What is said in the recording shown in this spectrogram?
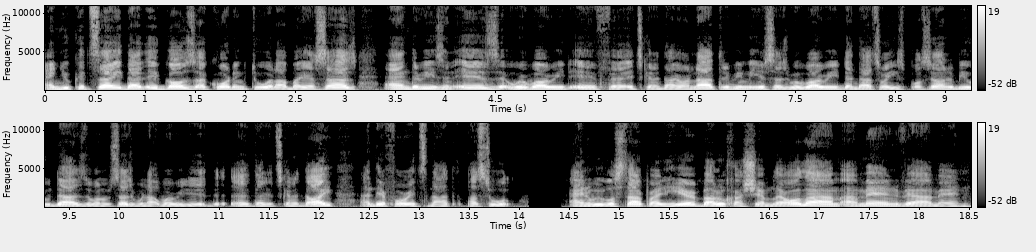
and you could say that it goes according to what Abaye says, and the reason is we're worried if uh, it's going to die or not. Rabbi Meir says we're worried, and that's why he's Posel. Rabbi Yehuda is the one who says we're not worried uh, that it's going to die, and therefore it's not Pasul. And we will stop right here. Baruch Hashem le'olam. Amen ve'amen.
